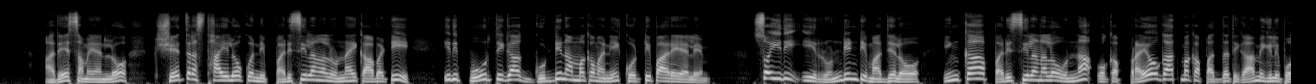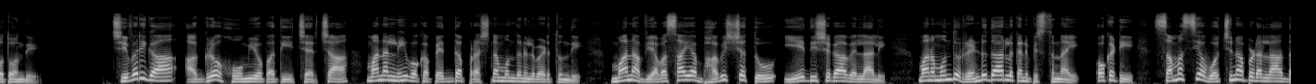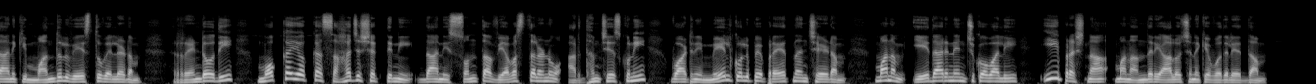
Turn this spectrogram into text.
అదే సమయంలో క్షేత్రస్థాయిలో కొన్ని పరిశీలనలున్నాయి కాబట్టి ఇది పూర్తిగా గుడ్డి నమ్మకమని కొట్టిపారేయలేం. సో ఇది ఈ రెండింటి మధ్యలో ఇంకా పరిశీలనలో ఉన్న ఒక ప్రయోగాత్మక పద్ధతిగా మిగిలిపోతోంది. చివరిగా అగ్రో హోమియోపతి చర్చ మనల్ని ఒక పెద్ద ప్రశ్న ముందు నిలబెడుతుంది. మన వ్యవసాయ భవిష్యత్తు ఏ దిశగా వెళ్ళాలి? మన ముందు రెండు దారులు కనిపిస్తున్నాయి. ఒకటి సమస్య వచ్చినప్పుడల్లా దానికి మందులు వేస్తూ వెళ్ళడం రెండోది మొక్క యొక్క సహజ శక్తిని దాని సొంత వ్యవస్థలను అర్థం చేసుకుని వాటిని మేల్కొలిపే ప్రయత్నం చేయడం. మనం ఏ దారినెంచుకోవాలి ఈ ప్రశ్న మనందరి ఆలోచనకే వదిలేద్దాం.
